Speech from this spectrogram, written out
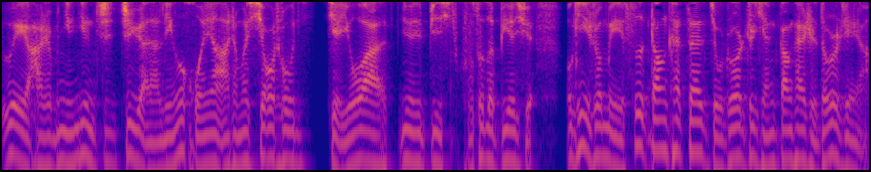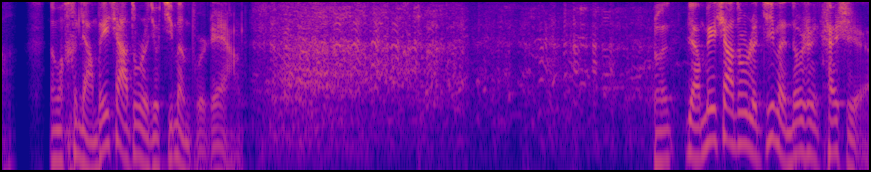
味啊，什么宁静致致远啊，灵魂啊，什么消愁解忧啊，比苦涩的憋屈。我跟你说，每次刚开在酒桌之前刚开始都是这样，那么喝两杯下肚了就基本不是这样了。两杯下肚的基本都是开始，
